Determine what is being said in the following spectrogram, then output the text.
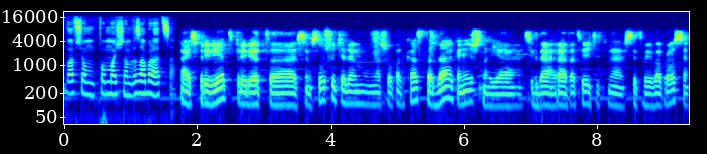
во всем помочь нам разобраться? Ась, привет! Привет э, всем слушателям нашего подкаста. Да, конечно, я всегда рад ответить на все твои вопросы.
